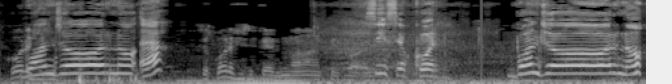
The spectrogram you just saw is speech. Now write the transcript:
occorre, Buongiorno, eh? se occorre ci si ferma anche qua. Sì, se occorre. Buongiorno.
